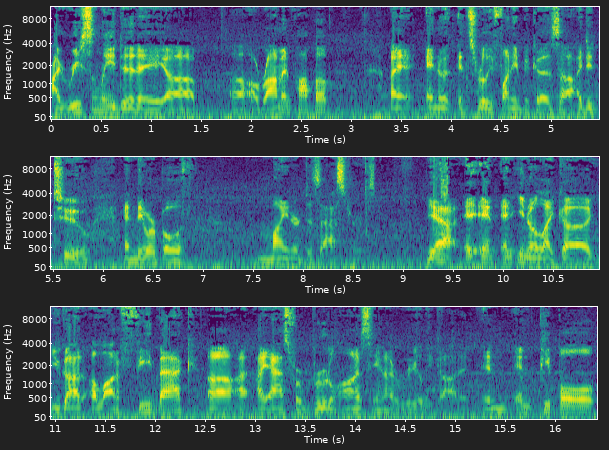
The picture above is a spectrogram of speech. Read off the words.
I recently did a uh, a ramen pop up, and it's really funny because uh, I did two, and they were both minor disasters. Yeah, and, and, you know, like uh, you got a lot of feedback. Uh, I, I asked for brutal honesty, and I really got it. And and people,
